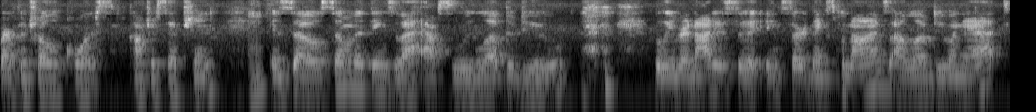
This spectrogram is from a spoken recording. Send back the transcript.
birth control, of course, contraception. Mm-hmm. And so, some of the things that I absolutely love to do, believe it or not, is to insert Nexplanons. I love doing that.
